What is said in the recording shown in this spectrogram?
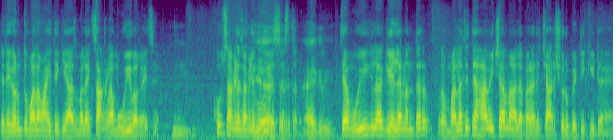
जेणेकरून तुम्हाला माहिती आहे की आज मला एक चांगला मूवी बघायचा आहे. खूप चांगले चांगले Yes, मूवी yes, असतात. त्या मूवीला गेल्यानंतर मला तिथे हा विचार ना आला पाहिजे अरे चारशे रुपये तिकीट आहे.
